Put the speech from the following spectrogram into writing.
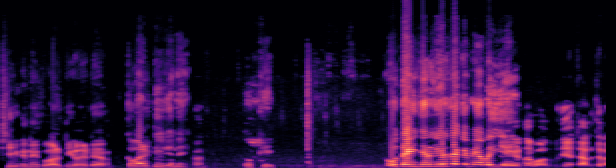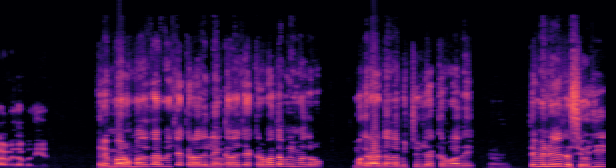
ਠੀਕ ਨੇ ਕੁਆਲਿਟੀ ਵਾਲੇ ਟਾਇਰ ਨੇ। ਕੁਆਲਿਟੀ ਦੇ ਨੇ। ਓਕੇ ਉਹ ਤਾਂ ਇੰਜਨ ਗੇਅਰ ਦਾ ਕਿਵੇਂ ਆ ਬਈ ਇਹ? ਇਹ ਤਾਂ ਬਹੁਤ ਵਧੀਆ ਚੱਲ ਚਲਾਵੇ ਦਾ ਵਧੀਆ। ਰਿਮਰ ਰੁਮਰ ਦਾ ਮੈਂ ਚੈੱਕ ਕਰਵਾ ਦੇ ਲਿੰਕਾਂ ਦਾ ਚੈੱਕ ਕਰਵਾ ਤਾ ਬਈ ਮਗਰੋਂ। ਮਗਰਾਡਾਂ ਦਾ ਵਿੱਚੋਂ ਚੈੱਕ ਕਰਵਾ ਦੇ। ਹਾਂ। ਤੇ ਮੈਨੂੰ ਇਹ ਦੱਸਿਓ ਜੀ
